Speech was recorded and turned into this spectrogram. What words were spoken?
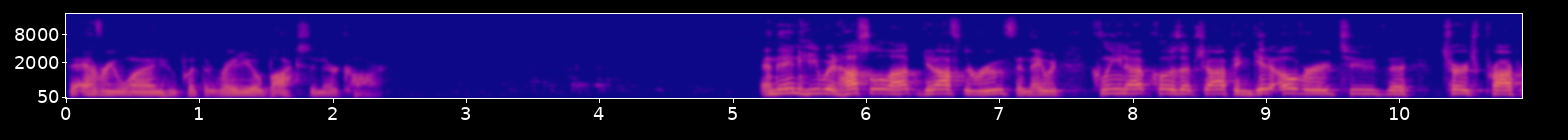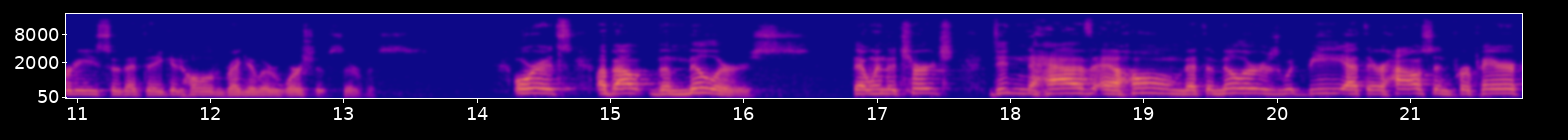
to everyone who put the radio box in their car. And then he would hustle up, get off the roof, and they would clean up, close up shop, and get over to the church property so that they could hold regular worship service. Or it's about the Millers, that when the church didn't have a home, that the Millers would be at their house and prepare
